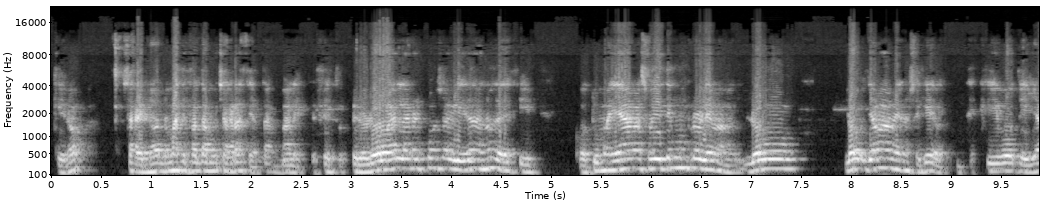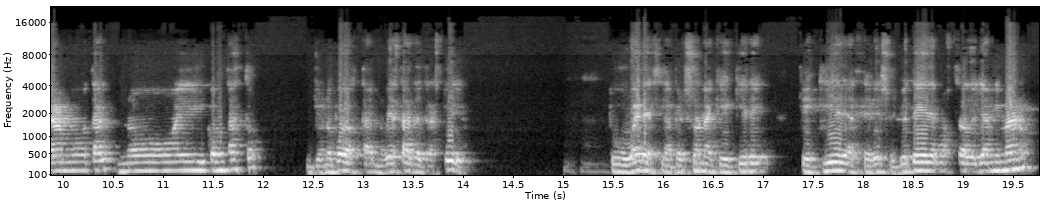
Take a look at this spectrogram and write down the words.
que no. O sea, no, me hace falta muchas gracias, vale, perfecto. Pero luego es la responsabilidad, ¿no? De decir, o tú me llamas, oye, tengo un problema, luego, luego llámame, no sé qué, te escribo, te llamo, tal, no hay contacto, yo no puedo estar, no voy a estar detrás tuyo. Tú eres la persona que quiere, que quiere hacer eso. Yo te he demostrado ya mi mano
